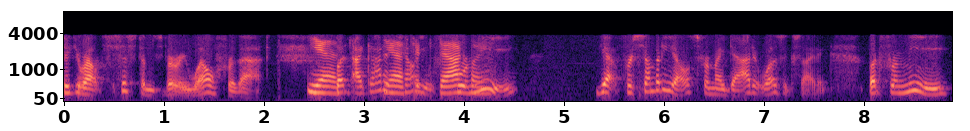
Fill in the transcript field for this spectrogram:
figure out systems very well for that. Yes. But I got to yes, tell you, exactly. for me, yeah, for somebody else, for my dad, it was exciting. But for me,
